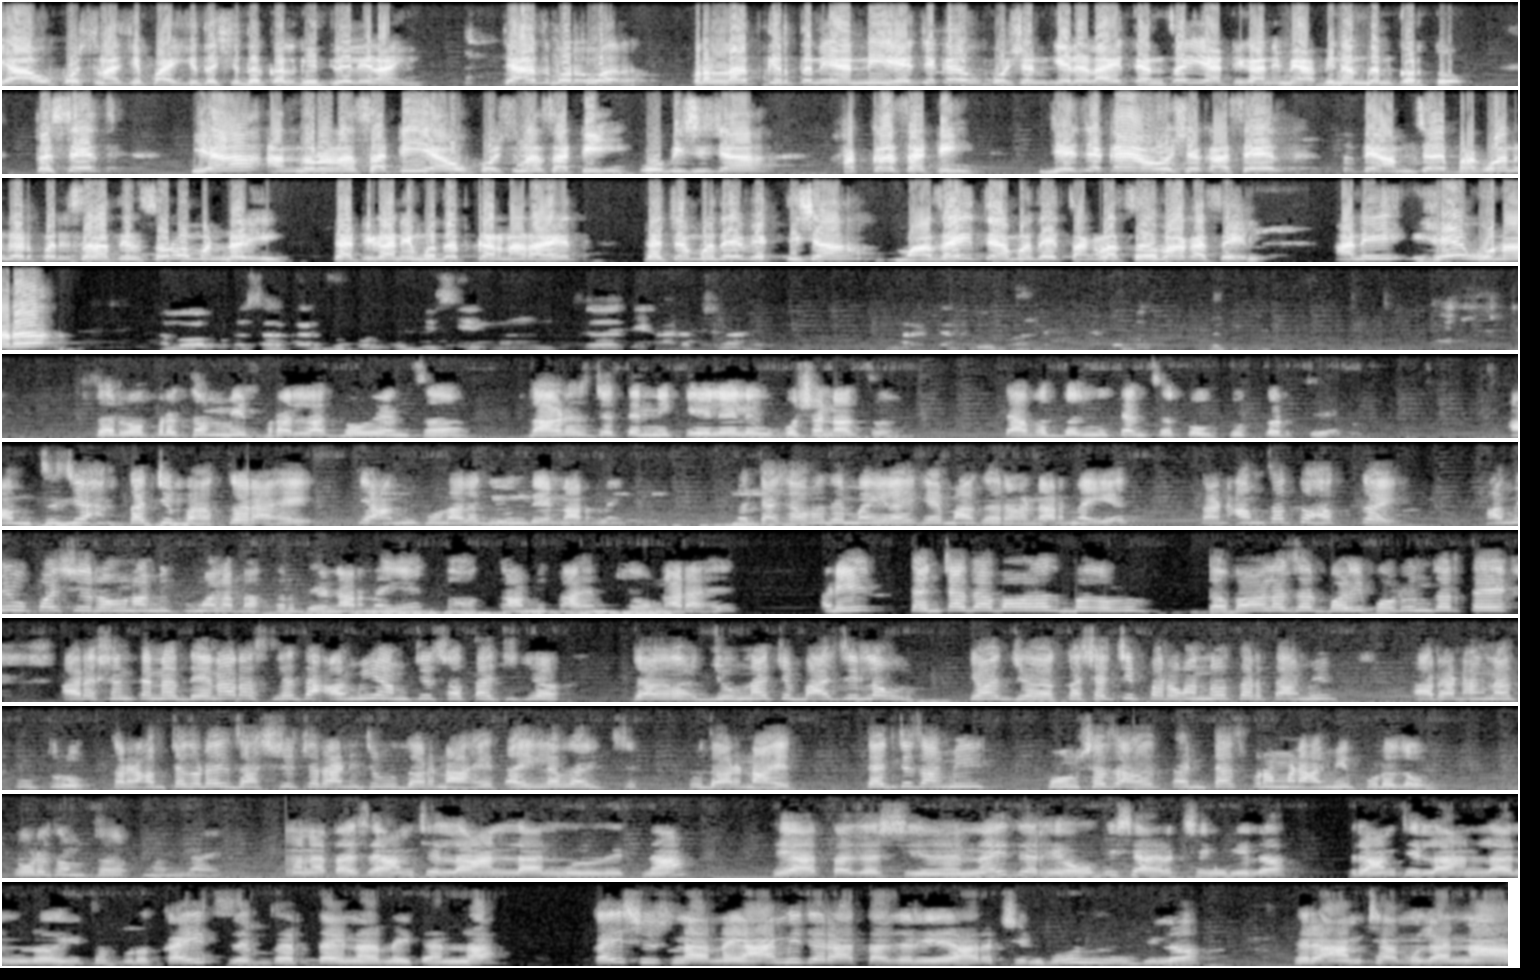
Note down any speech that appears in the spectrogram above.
या उपोषणाची पाहिजे तशी दखल घेतलेली नाही. त्याचबरोबर प्रल्हाद कीर्तने यांनी हे जे काही उपोषण केलेलं आहे त्यांचंही या ठिकाणी मी अभिनंदन करतो. तसेच या आंदोलनासाठी या उपोषणासाठी ओबीसीच्या हक्कासाठी जे जे काही आवश्यक असेल तर ते आमच्या भगवानगड परिसरातील सर्व मंडळी त्या ठिकाणी मदत करणार आहेत. त्याच्यामध्ये व्यक्तीच्या माझाही त्यामध्ये चांगला सहभाग असेल. आणि हे होणार सरकार झोपून सर्वप्रथम मी प्रल्हाद भाऊ यांचं धाडस जे त्यांनी केलेलं उपोषणाचं त्याबद्दल मी त्यांचं कौतुक करते. आमचं जे हक्काची भाकर आहे ती आम्ही कोणाला घेऊन देणार नाही. मग त्याच्यामध्ये महिलाही काही मागं राहणार नाहीयेत. कारण आमचा तो हक्क आहे. आम्ही उपाशी राहून आम्ही तुम्हाला भाकर देणार नाहीये तो हक्क आम्ही कायम ठेवणार आहे. आणि त्यांच्या दबावाला बळून दबावाला जर बळी पडून जर ते आरक्षण त्यांना देणार असले तर आम्ही आमची स्वतःची जीवनाची बाजी लावून किंवा ज- कशाची पर्वा न करता आम्ही रणांगणात उतरू. कारण आमच्याकडे झाशीच्या राणीचे उदाहरणं आहेत अहिल्याबाईचे उदाहरणं आहेत. त्यांचेच आम्ही वंशज आहोत आणि त्याचप्रमाणे आम्ही पुढे जाऊ. एवढंच आमचं म्हणणं आहे. मनात असे आमचे लहान लहान मुलं आहेत ना हे आता जर नाही जर हे ओबीसी आरक्षण गेलं तर आमचे लहान लहान मुलं इथून पुढे काहीच करता येणार नाही त्यांना. काही सुचणार नाही. आम्ही जर आता जर हे आरक्षण होऊन दिलं तर आमच्या मुलांना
